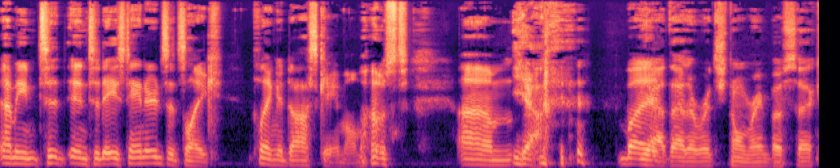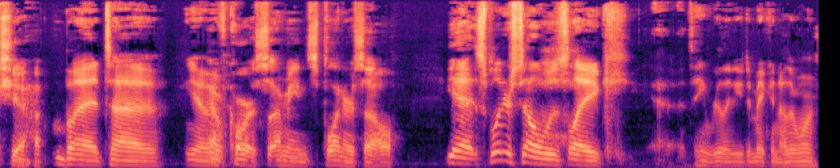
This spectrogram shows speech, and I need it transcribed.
I mean, to, in today's standards, it's like playing a DOS game almost. Um, yeah, but yeah. That original Rainbow Six. Yeah, but uh, you know, and of course. I mean, Splinter Cell. Yeah, Splinter Cell was like, they really need to make another one.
